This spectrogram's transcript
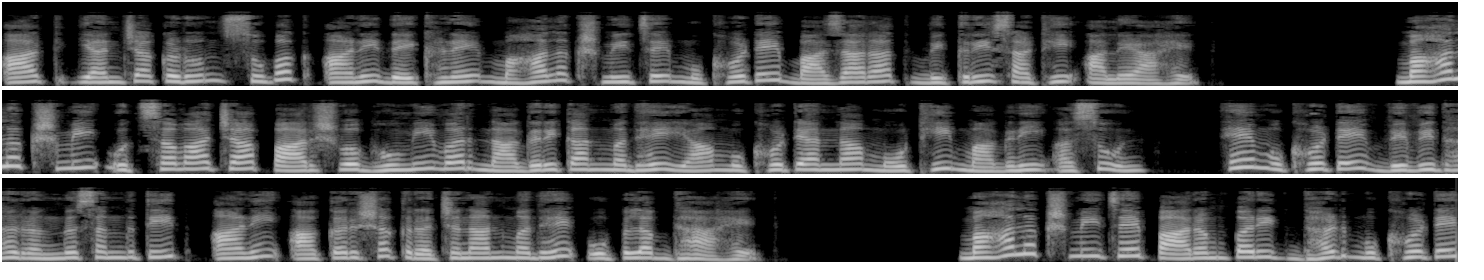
आर्ट यांच्याकडून सुबक आणि देखणे महालक्ष्मीचे मुखोटे बाजारात विक्रीसाठी आले आहेत. महालक्ष्मी उत्सवाच्या पार्श्वभूमीवर नागरिकांमध्ये या मुखोट्यांना मोठी मागणी असून हे मुखोटे विविध रंगसंगतीत आणि आकर्षक रचनांमध्ये उपलब्ध आहेत. महालक्ष्मीचे पारंपरिक धड मुखोटे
